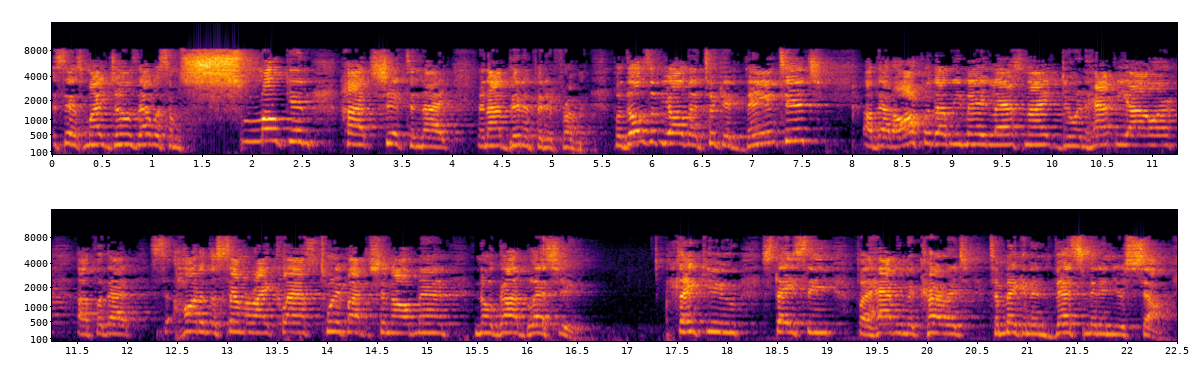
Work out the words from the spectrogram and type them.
It says, Mike Jones, that was some smoking hot shit tonight, and I benefited from it. For those of y'all that took advantage of that offer that we made last night during happy hour uh, for that Heart of the Samurai class, 25% off, man, no, God bless you. Thank you, Stacy, for having the courage to make an investment in yourself.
